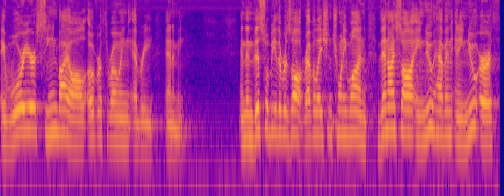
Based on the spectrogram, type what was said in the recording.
a warrior seen by all, overthrowing every enemy. And then this will be the result. Revelation 21 Then I saw a new heaven and a new earth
